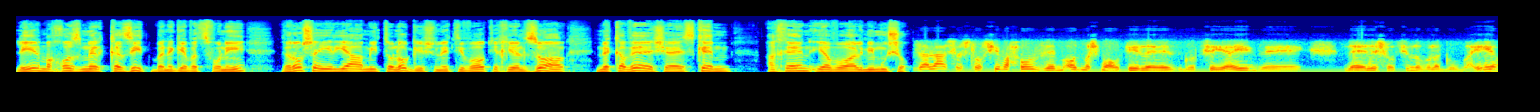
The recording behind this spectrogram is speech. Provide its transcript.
לעיר מחוז מרכזית בנגב הצפוני, וראש העירייה המיתולוגי של נתיבות, יחיאל זוהר, מקווה שההסכם אכן יבוא על מימושו. זלה של 30 אחוז זה מאוד משמעותי לזוגות צעירים ולאלה שרוצים לבוא לגור בעיר.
